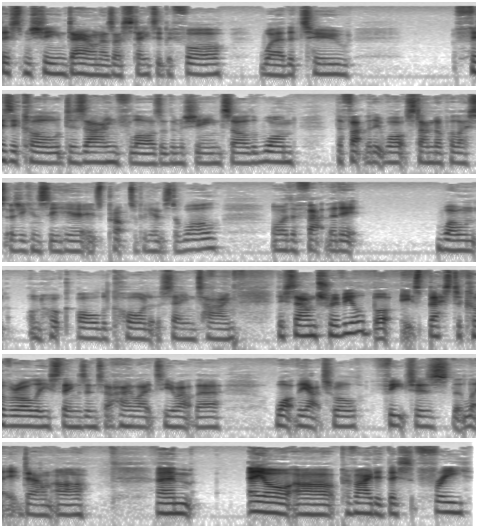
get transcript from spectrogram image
this machine down, as I stated before, were the two physical design flaws of the machine. So the one, the fact that it won't stand up unless, as you can see here, it's propped up against a wall, or the fact that it won't unhook all the cord at the same time. They sound trivial, but it's best to cover all these things and to highlight to you out there what the actual features that let it down are. Um, AO provided this free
